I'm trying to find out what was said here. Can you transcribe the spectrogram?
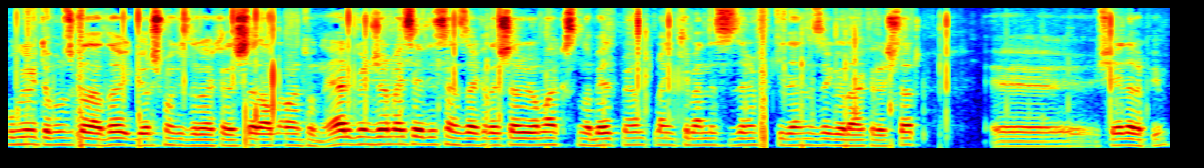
Bugün videomuz kadar da görüşmek üzere arkadaşlar. Allah'a emanet olun. Eğer güncellemeyi sevdiyseniz arkadaşlar yorumlar kısmında belirtmeyi unutmayın ki ben de sizlerin fikirlerinize göre arkadaşlar ee, şeyler yapayım.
